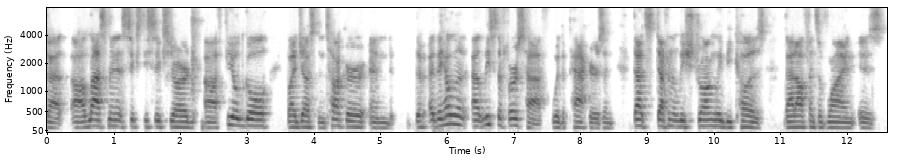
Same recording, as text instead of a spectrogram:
that uh, last minute 66 yard uh, field goal by Justin Tucker, and the, they held at least the first half with the Packers, and that's definitely strongly because that offensive line is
